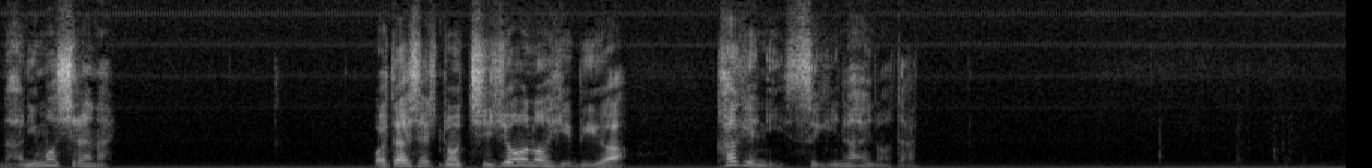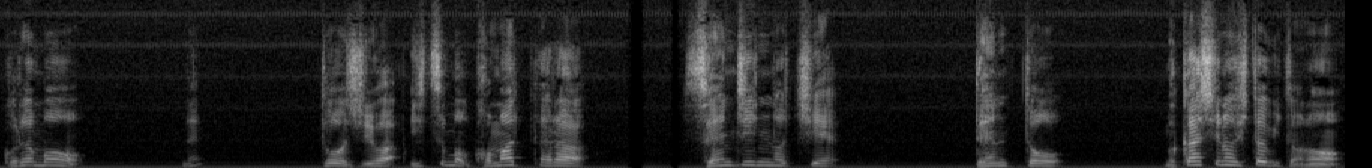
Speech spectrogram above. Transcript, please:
何も知らない私たちの地上の日々は影に過ぎないのだこれもね当時はいつも困ったら先人の知恵伝統昔の人々の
